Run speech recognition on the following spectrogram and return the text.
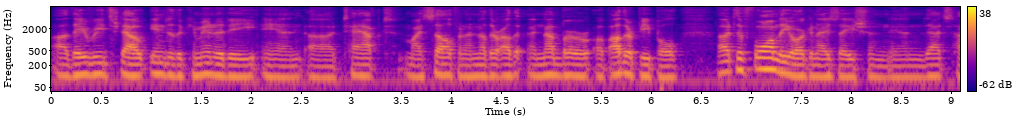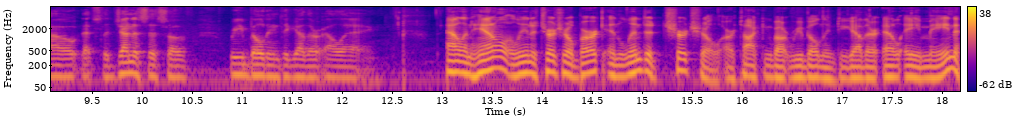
uh, they reached out into the community and uh, tapped myself and another other a number of other people uh, to form the organization, and that's how that's the genesis of Rebuilding Together LA. Alan Hahnel, Alina Churchill Burke, and Linda Churchill are talking about Rebuilding Together LA Maine.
